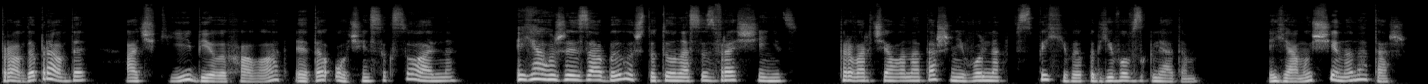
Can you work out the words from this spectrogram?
«Правда, правда. Очки, белый халат – это очень сексуально». «Я уже забыла, что ты у нас извращенец», – проворчала Наташа, невольно вспыхивая под его взглядом. «Я мужчина, Наташ,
